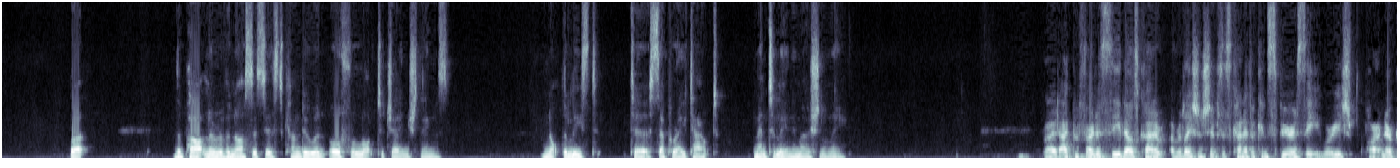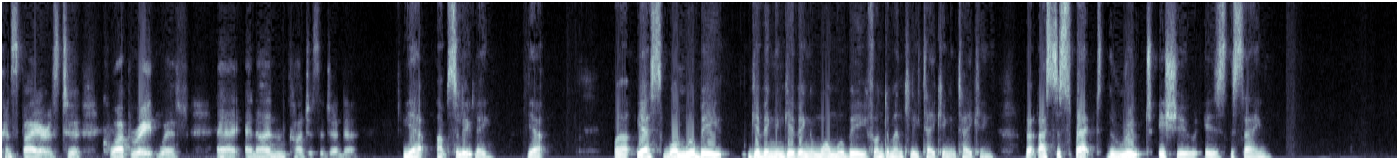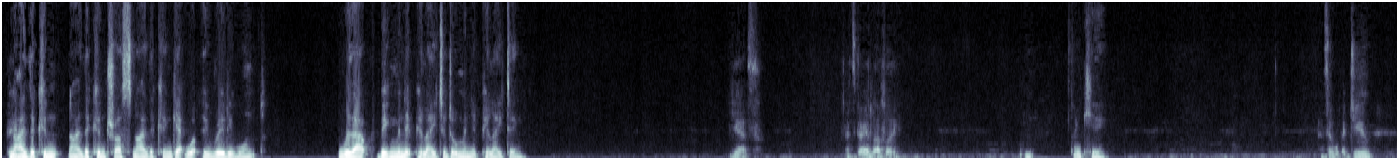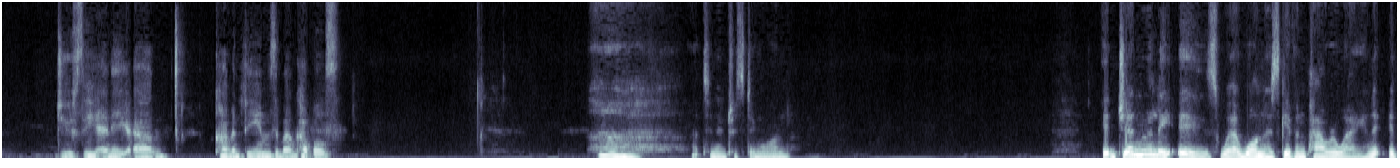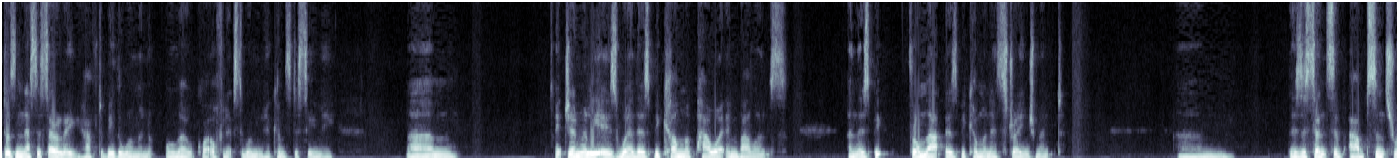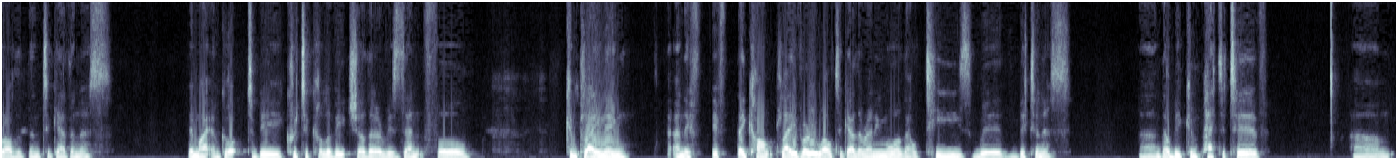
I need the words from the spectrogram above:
But the partner of a narcissist can do an awful lot to change things, not the least to separate out mentally and emotionally. Right. I prefer to see those kind of relationships as kind of a conspiracy where each partner conspires to cooperate with uh, an unconscious agenda. Yeah, absolutely. Yeah. Well, yes, one will be giving and giving, and one will be fundamentally taking and taking. But I suspect the root issue is the same. Neither can neither can trust, neither can get what they really want without being manipulated or manipulating. Yes. That's very lovely. Thank you. And so do you do you see any um, common themes among couples That's an interesting one. It generally is where one has given power away, and it, it doesn't necessarily have to be the woman, although quite often it's the woman who comes to see me. Um, it generally is where there's become a power imbalance, and there's be, from that there's become an estrangement. Um, there's a sense of absence rather than togetherness. They might have got to be critical of each other, resentful, complaining. And if, if they can't play very well together anymore, they'll tease with bitterness. And they'll be competitive. Um,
